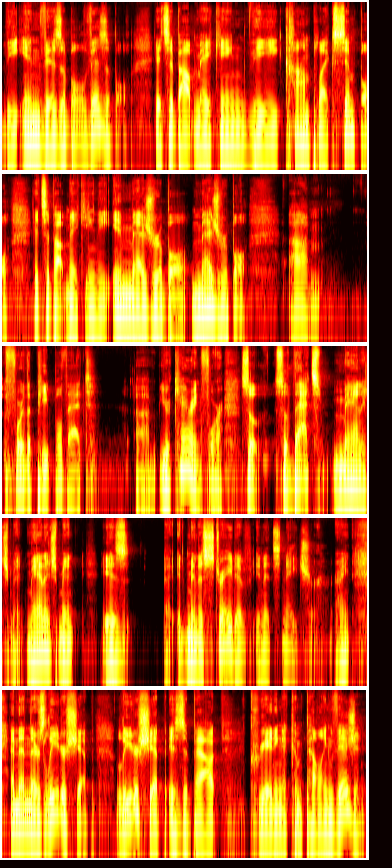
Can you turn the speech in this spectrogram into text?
the invisible visible. It's about making the complex simple. It's about making the immeasurable measurable um, for the people that um, you're caring for. So, so that's management. Management is administrative in its nature, right? And then there's leadership. Leadership is about creating a compelling vision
